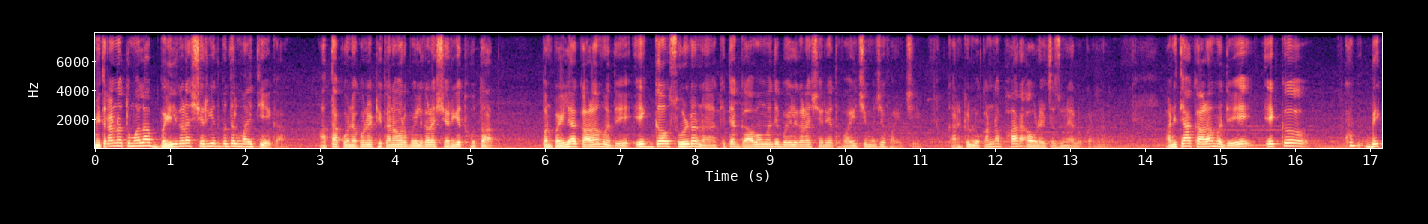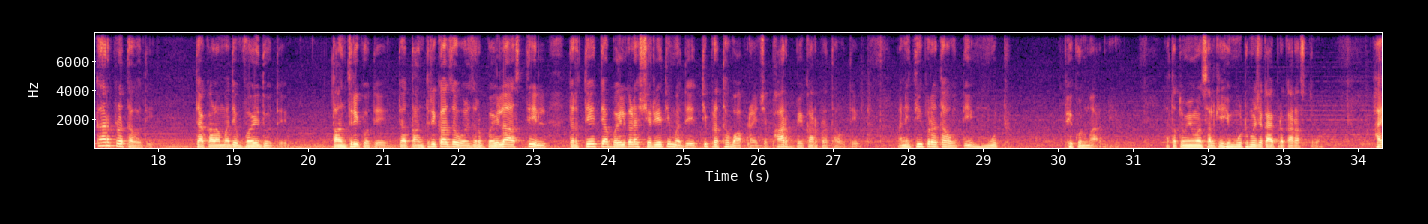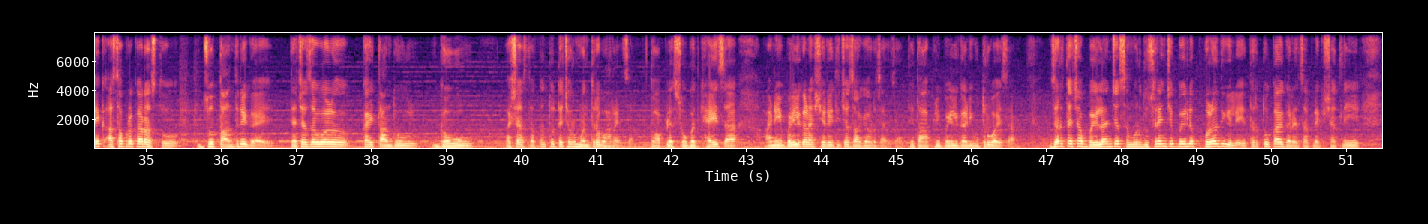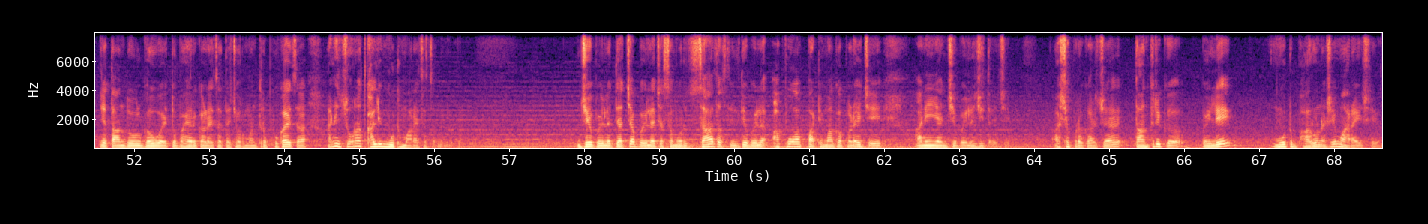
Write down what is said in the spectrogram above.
मित्रांनो तुम्हाला बैलगाडा शर्यतबद्दल माहिती आहे का? आता कोण्या कोण्या ठिकाणावर बैलगाडा शर्यत होतात. पण पहिल्या काळामध्ये एक गाव सोडलं ना की त्या गावामध्ये बैलगाडा शर्यत व्हायची म्हणजे व्हायची. कारण की लोकांना फार आवडायचं जुन्या लोकांना. आणि त्या काळामध्ये एक खूप बेकार प्रथा होती. त्या काळामध्ये वैद होते तांत्रिक होते. त्या तांत्रिकाजवळ जर बैला असतील तर ते त्या बैलगाडा शर्यतीमध्ये ती प्रथा वापरायचे. फार बेकार प्रथा होती. आणि ती प्रथा होती मूठ. फेकून मारणे. आता तुम्ही म्हणाल की ही मूठ म्हणजे काय प्रकार असतो? हा एक असा प्रकार असतो जो तांत्रिक आहे. त्याच्याजवळ काही तांदूळ गहू असे असतात ना तो त्याच्यावर मंत्र भारायचा तो आपल्यासोबत घ्यायचा आणि बैलगाडा शर्यतीच्या जागेवर जायचा. तिथं आपली बैलगाडी उतरवायचा. जर त्याच्या बैलांच्या समोर दुसऱ्यांचे बैल पळत गेले तर तो काय करायचा? आपल्या खिशातले जे तांदूळ गहू आहे तो बाहेर काढायचा त्याच्यावर मंत्र फुकायचा आणि जोरात खाली मूठ मारायचा जमिनीवर. जे बैल त्याच्या बैलाच्या समोर जात असतील ते बैल आपोआप पाठीमागं पडायचे आणि यांचे बैल जितायचे. अशा प्रकारच्या तांत्रिक पहिले मूठ भारून असे मारायचे.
